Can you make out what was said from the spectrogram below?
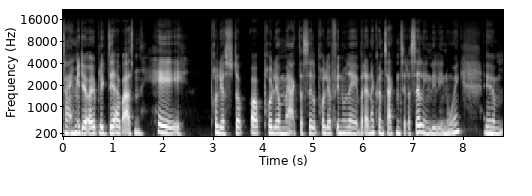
time i det øjeblik, det er bare sådan, hey, prøv lige at stoppe op, prøv lige at mærke dig selv, prøv lige at finde ud af, hvordan er kontakten til dig selv egentlig lige nu, ikke? Mm. Øhm,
